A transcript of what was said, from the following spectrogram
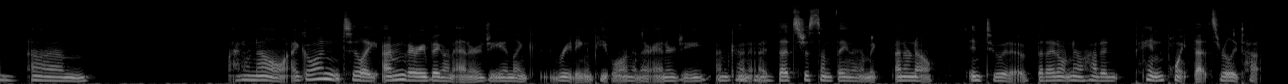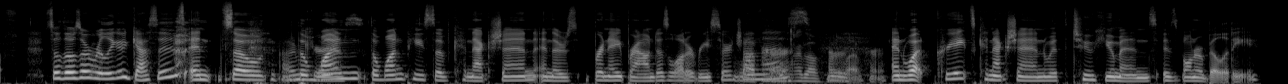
Mm. um, I don't know. I go into like I'm very big on energy and like reading people and their energy. I'm kind of Mhm. that's just something that I'm like I don't know intuitive, but I don't know how to pinpoint. That's really tough. So those are really good guesses. And so the one the one piece of connection and there's Brene Brown does a lot of research Love on her. this. I love her. I love her. And what creates connection with two humans is vulnerability.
